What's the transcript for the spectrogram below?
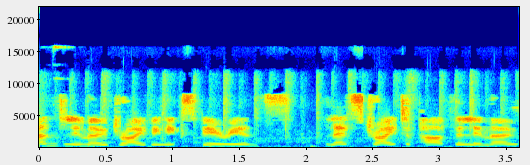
Grand limo driving experience. Let's try to park the limo.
